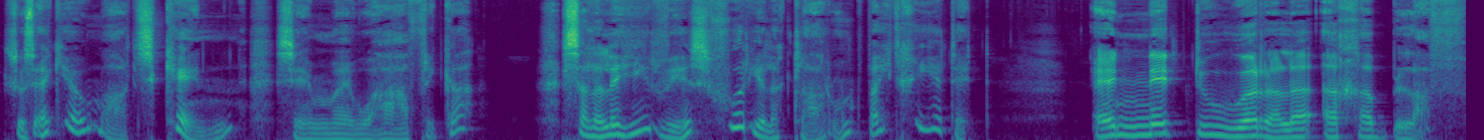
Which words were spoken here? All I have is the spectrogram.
Soos ek jou maats ken, sê my Afrika, sal hulle hier wees voor julle klaar ontbyt geëet het. En net toe hoor hulle 'n geblaf.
